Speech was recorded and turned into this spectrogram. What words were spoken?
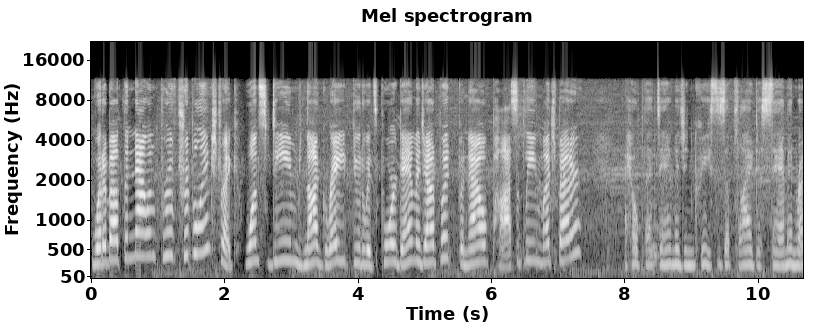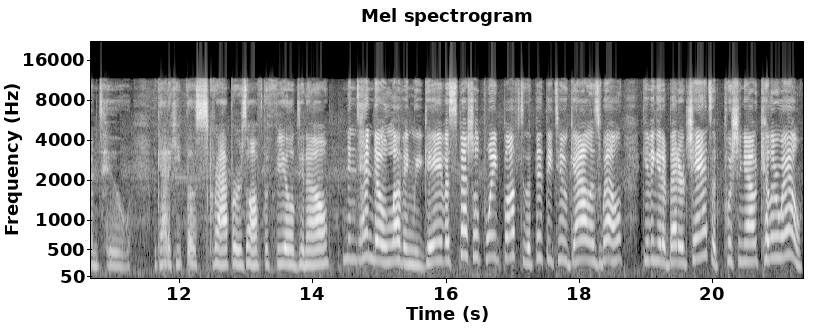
What about the now improved triple ink strike, once deemed not great due to its poor damage output, but now possibly much better? I hope that damage increase is applied to Salmon Run too. We gotta keep those scrappers off the field, you know? Nintendo lovingly gave a special point buff to the 52 Gal as well, giving it a better chance at pushing out Killer Whale.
